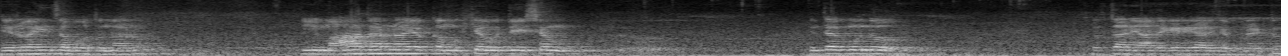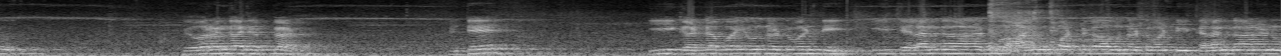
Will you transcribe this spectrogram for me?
నిర్వహించబోతున్నారు. ఈ మహాధర్నా యొక్క ముఖ్య ఉద్దేశం ఇంతకుముందు సుల్తాన్ యాదగిరి గారు చెప్పినట్టు వివరంగా చెప్పాడు. అంటే ఈ గడ్డపై ఉన్నటువంటి ఈ తెలంగాణకు ఆయుపట్టుగా ఉన్నటువంటి తెలంగాణను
